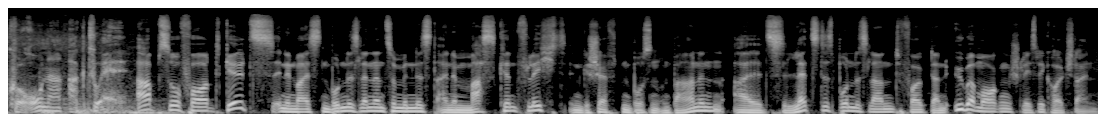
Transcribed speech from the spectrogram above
Corona aktuell. Ab sofort gilt's in den meisten Bundesländern zumindest eine Maskenpflicht in Geschäften, Bussen und Bahnen. Als letztes Bundesland folgt dann übermorgen Schleswig-Holstein.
